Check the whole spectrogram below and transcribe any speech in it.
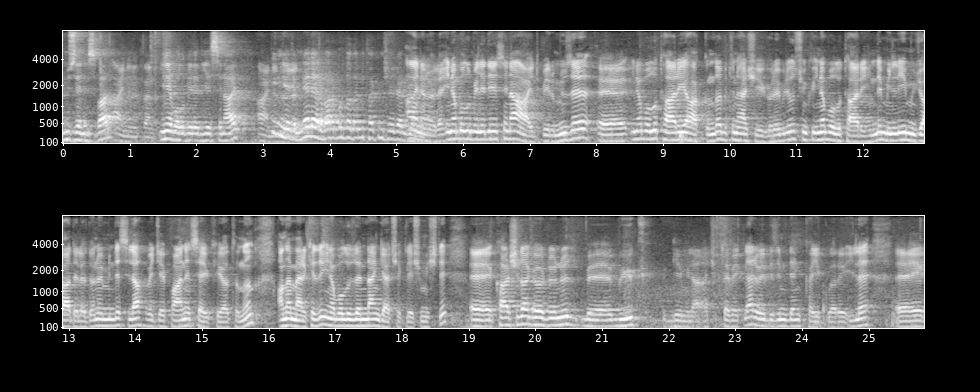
bir müzeniz var. Aynen efendim. İnebolu Belediyesi'ne ait. Aynen Dinleyelim öyle. neler var. Burada da bir takım şeyler var. Aynen öyle. İnebolu Belediyesi'ne ait bir müze. Ee, İnebolu tarihi hakkında bütün her şeyi görebiliyoruz. Çünkü İnebolu tarihinde milli mücadele döneminde silah ve cephane sevkiyatının ana merkezi İnebolu üzerinden gerçekleşmişti. Ee, karşıda gördüğünüz e, büyük gemiler, açık bebekler ve bizim denk kayıkları ile e,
